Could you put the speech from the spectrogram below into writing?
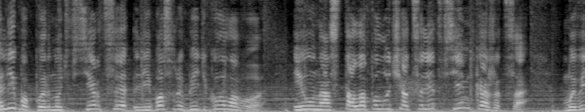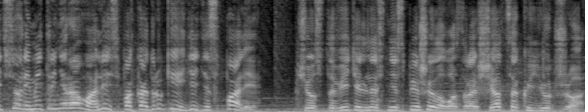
либо пырнуть в сердце, либо срубить голову. И у нас стало получаться лет в семь, кажется. Мы ведь все время тренировались, пока другие дети спали. Чувствительность не спешила возвращаться к Юджо,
